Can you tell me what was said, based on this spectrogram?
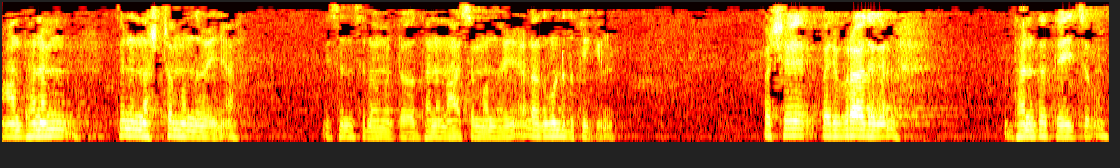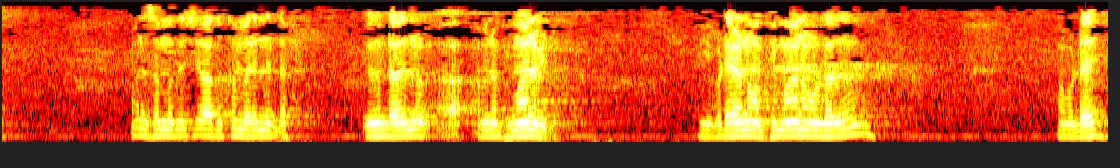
ആ ധനത്തിന് നഷ്ടം വന്നു കഴിഞ്ഞാൽ ബിസിനസ്സിലോ മറ്റോ ധനനാശം വന്നു കഴിഞ്ഞാൽ അതുകൊണ്ട് ദുഃഖിക്കുന്നു. പക്ഷേ പരിപ്രാജകൻ ധനത്തെ തേച്ചു അവനെ സംബന്ധിച്ച് ആ ദുഃഖം വരുന്നില്ല. ഇതുകൊണ്ട് അതിന് അവന് അഭിമാനമില്ല. എവിടെയാണോ അഭിമാനമുള്ളത് അവിടെ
